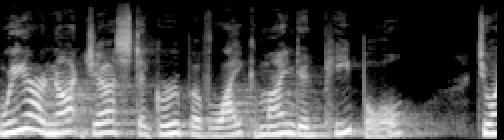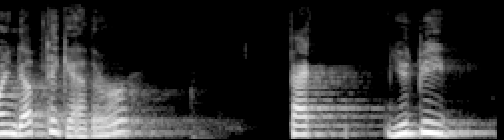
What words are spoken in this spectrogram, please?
We are not just a group of like minded people joined up together. In fact, you'd be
